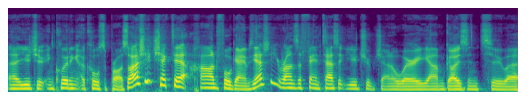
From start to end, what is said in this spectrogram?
uh, YouTube, including a cool surprise. So I actually checked out Hard Four Games. He actually runs a fantastic YouTube channel where he um, goes into uh,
